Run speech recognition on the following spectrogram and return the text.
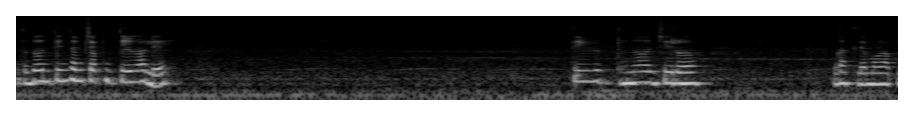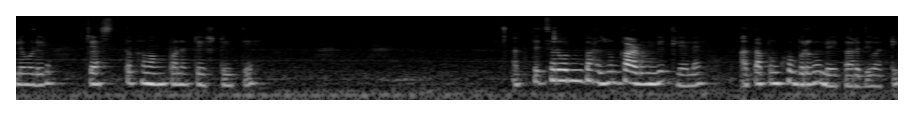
आता दोन तीन चमचे आपण तीळ घालूया. तीळ धनं जिरं घातल्यामुळं आपल्या वडील जास्त खमंगपणा टेस्ट येते. आता ते सर्व मी भाजून काढून घेतलेलं आहे. आता आपण खोबरं घालूया एक अर्धी वाटी.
